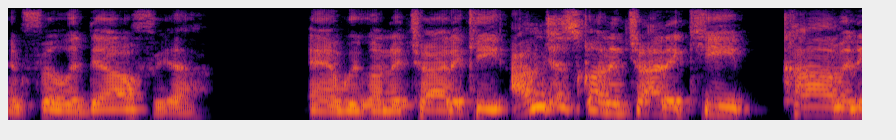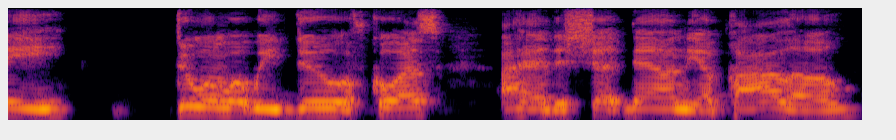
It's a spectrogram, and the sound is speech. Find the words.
in Philadelphia, and we're going to try to keep. I'm just going to try to keep comedy doing what we do. Of course, I had to shut down the Apollo,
